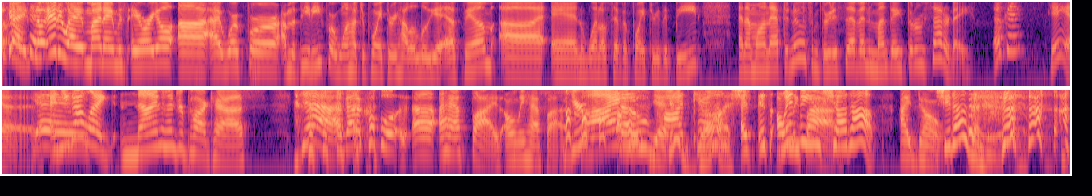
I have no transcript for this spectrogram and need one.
okay, so anyway, my name is Ariel. Uh, I work for, I'm the PD for 100.3 Hallelujah FM uh, and 107.3 The Beat. And I'm on afternoons from 3 to 7, Monday through Saturday. Okay. Yeah. And you got like 900 podcasts. Yeah, I got a couple. Uh, I have five. I only have five. You're so Yes. podcast. Gosh. It's, it's only when do you shut up? I don't. She doesn't.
